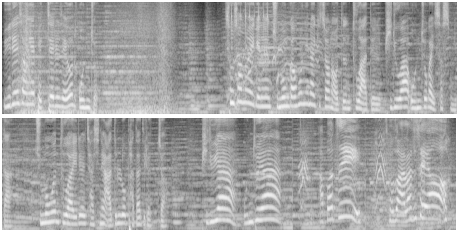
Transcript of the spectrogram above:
위례성에 백제를 세운 온조. 소선호에게는 주몽과 혼인하기 전 얻은 두 아들 비류와 온조가 있었습니다. 주몽은 두 아이를 자신의 아들로 받아들였죠. 비류야, 온조야. 아버지, 저도 안아주세요.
